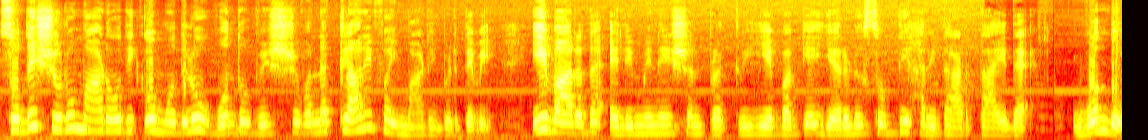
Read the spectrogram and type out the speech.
ಸುದ್ದಿ ಶುರು ಮಾಡೋದಕ್ಕೂ ಮೊದಲು ಒಂದು ವಿಷಯವನ್ನ ಕ್ಲಾರಿಫೈ ಮಾಡಿಬಿಡ್ತೀವಿ. ಈ ವಾರದ ಎಲಿಮಿನೇಷನ್ ಪ್ರಕ್ರಿಯೆ ಬಗ್ಗೆ ಎರಡು ಸುದ್ದಿ ಹರಿದಾಡ್ತಾ ಇದೆ. ಒಂದು,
